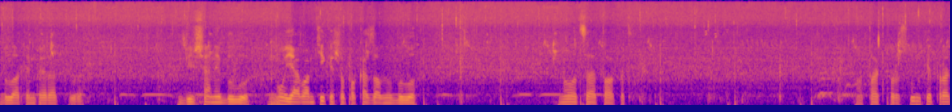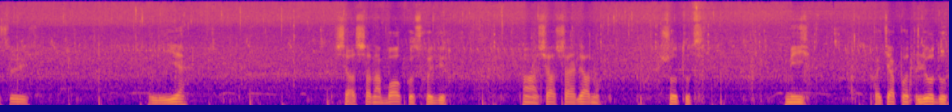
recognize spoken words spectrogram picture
була температура. Більше не було. Ну я вам тільки що показав, ну було. Ну оце так от. Отак просунки працюють. Лє. Зараз ще на балку сходив. А, зараз ще гляну, що тут мій. Хоча під льоду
